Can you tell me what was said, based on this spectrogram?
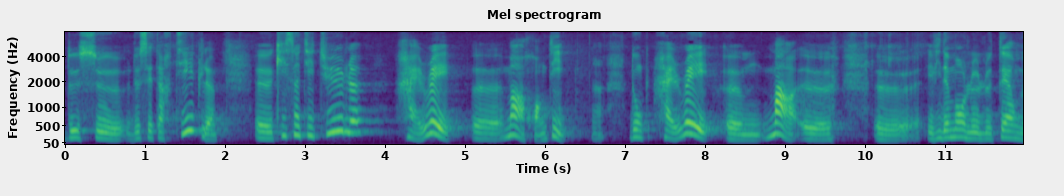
de, ce, de cet article euh, qui s'intitule Hai euh, Ma Huangdi. Hein. Donc Hai Rui euh, évidemment le, terme,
